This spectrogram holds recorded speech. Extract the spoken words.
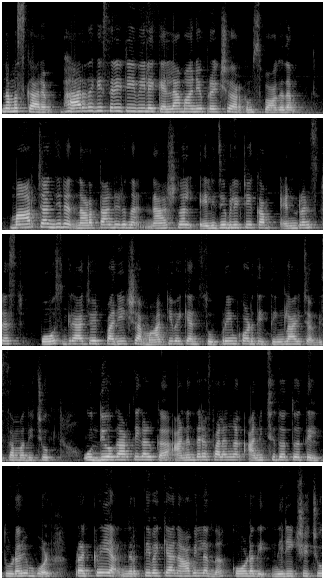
നമസ്കാരം. ഭാരതകേസരി ടി വിയിലേക്ക് എല്ലാ മാന്യ പ്രേക്ഷകർക്കും സ്വാഗതം. മാർച്ച് അഞ്ചിന് നടത്താനിരുന്ന national eligibility cum entrance test post graduate പരീക്ഷ മാറ്റിവെക്കാൻ സുപ്രീം കോടതി തിങ്കളാഴ്ച വിസമ്മതിച്ചു. ഉദ്യോഗാർത്ഥികൾക്ക് അനന്തരഫലങ്ങൾ അനിശ്ചിതത്വത്തിൽ തുടരുമ്പോൾ പ്രക്രിയ നിർത്തിവെക്കാനാവില്ലെന്ന് കോടതി നിരീക്ഷിച്ചു.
